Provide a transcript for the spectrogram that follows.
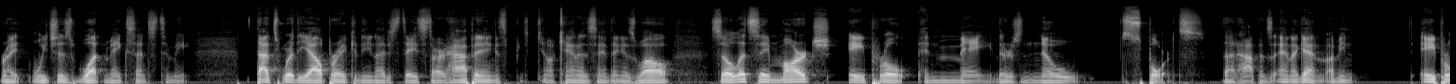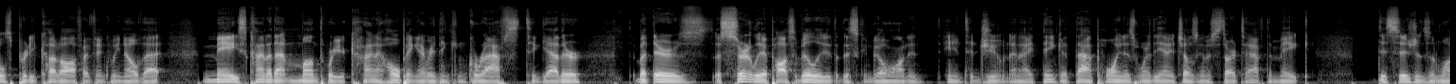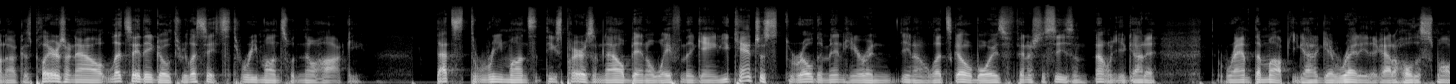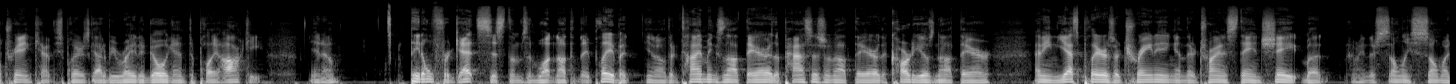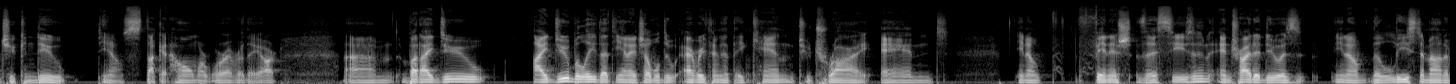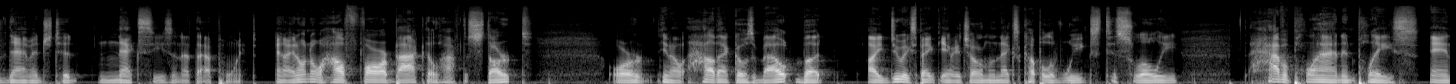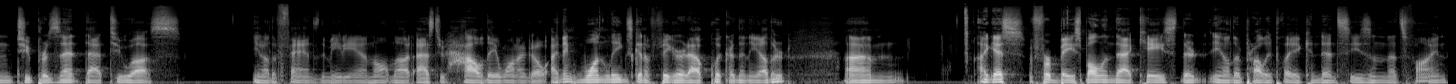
right? Which is what makes sense to me. That's where the outbreak in the United States started happening. It's, you know, Canada, same thing as well. So let's say March, April, and May, there's no sports that happens. And again, I mean, April's pretty cut off. I think we know that. May's kind of that month where you're kind of hoping everything can grasp together but there's a, certainly a possibility that this can go on in, into June. And I think at that point is where the NHL is going to start to have to make decisions and whatnot because players are now, let's say they go through, let's say it's three months with no hockey. That's three months that these players have now been away from the game. You can't just throw them in here and, you know, let's go, boys, finish the season. No, you got to ramp them up. You got to get ready. They got to hold a small training camp. These players got to be ready to go again to play hockey, you know they don't forget systems and whatnot that they play, but you know their timing's not there, the passes are not there, the cardio's not there. I mean, yes, players are training and they're trying to stay in shape, but I mean, there's only so much you can do, you know, stuck at home or wherever they are. Um, but I do, I do believe that the NHL will do everything that they can to try and, you know, finish this season and try to do as you know the least amount of damage to next season at that point and I don't know how far back they'll have to start or, you know, how that goes about, but I do expect the NHL in the next couple of weeks to slowly have a plan in place and to present that to us, you know, the fans, the media, and all that as to how they want to go. I think one league's going to figure it out quicker than the other. Um, I guess for baseball in that case, they're you know they'll probably play a condensed season. That's fine.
